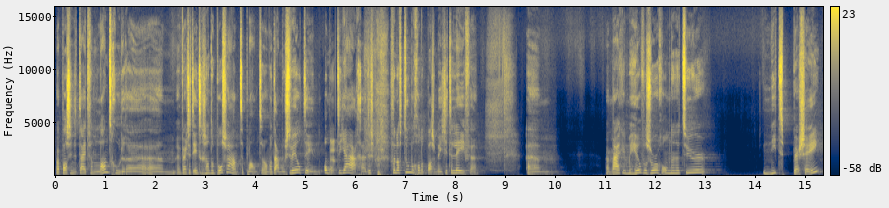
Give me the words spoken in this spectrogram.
Maar pas in de tijd van de landgoederen ehm, werd het interessant om bossen aan te planten. Want daar moest wild in, om Ja. op te jagen. Dus vanaf toen begon het pas een beetje te leven. Ehm, maar maak ik me heel veel zorgen om de natuur? Niet per se.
